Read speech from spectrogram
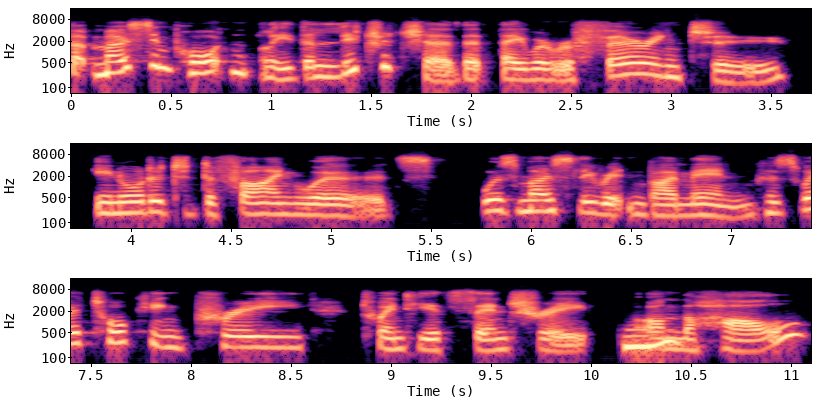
But most importantly, the literature that they were referring to in order to define words was mostly written by men because we're talking pre 20th century mm-hmm. on the whole.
